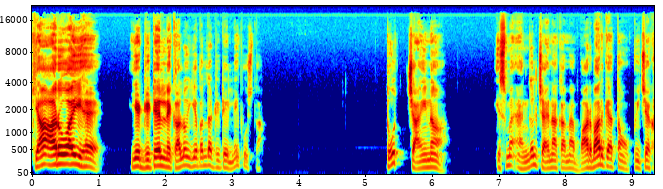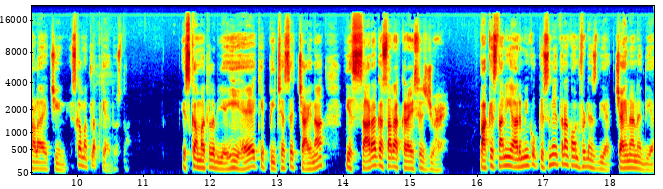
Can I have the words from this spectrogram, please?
क्या आरओआई है? ये डिटेल निकालो। ये बंदा डिटेल नहीं पूछता। तो चाइना इसमें एंगल चाइना का मैं बार बार कहता हूँ, पीछे खड़ा है चीन। इसका मतलब क्या है दोस्तों? इसका मतलब यही है कि पीछे से चाइना, ये सारा का सारा क्राइसिस जो है, पाकिस्तानी आर्मी को किसने इतना कॉन्फिडेंस दिया? चाइना ने दिया।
